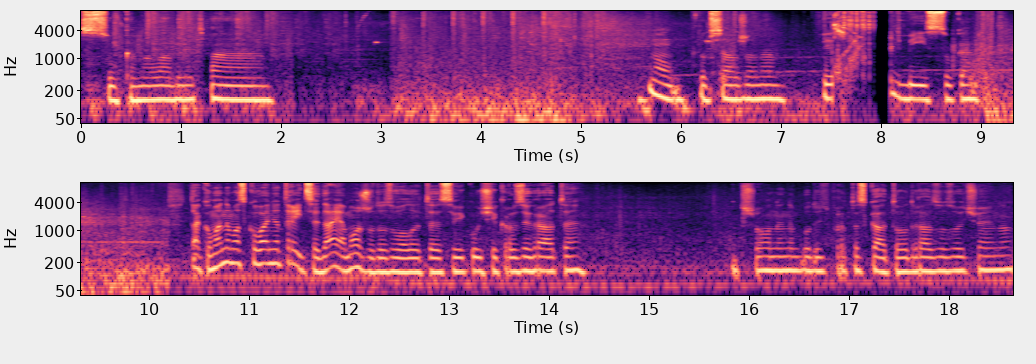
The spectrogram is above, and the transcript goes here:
Сука мала, блять. А. Ну, тут все вже нам. Бій, сука. Так, у мене маскування 30, да? Я можу дозволити свій кущик розіграти. Якщо вони не будуть протискати одразу, звичайно.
